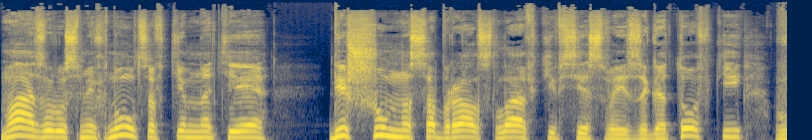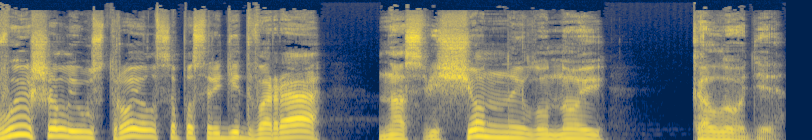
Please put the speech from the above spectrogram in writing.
Мазур усмехнулся в темноте, бесшумно собрал с лавки все свои заготовки, вышел и устроился посреди двора на освещенной луной колоде.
